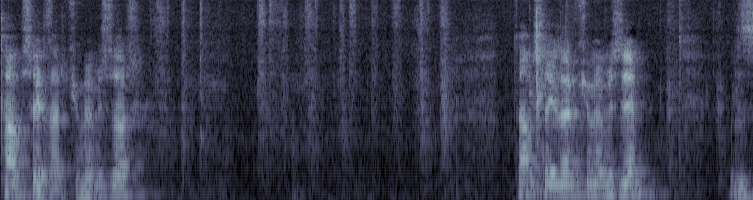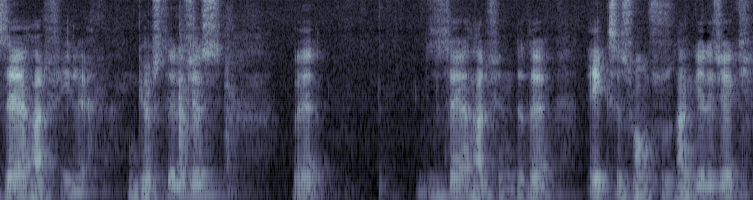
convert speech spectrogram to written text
tam sayılar kümemiz var. Tam sayılar kümemizi Z harfiyle göstereceğiz ve Z harfinde de eksi sonsuzdan gelecek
